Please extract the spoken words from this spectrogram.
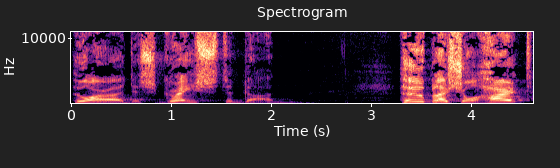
who are a disgrace to God, who, bless your heart,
